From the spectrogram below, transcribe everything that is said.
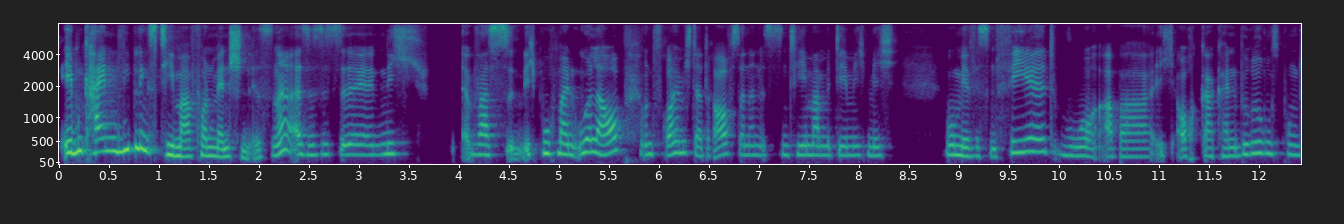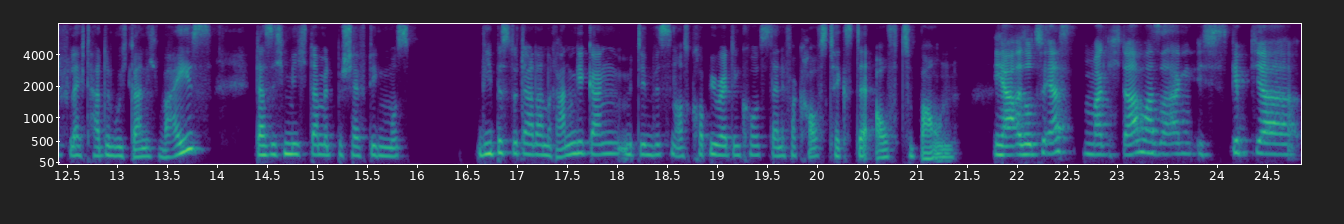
eben kein Lieblingsthema von Menschen ist. Ne? Also es ist äh, nicht was, ich buche meinen Urlaub und freue mich darauf, sondern es ist ein Thema, mit dem ich mich, wo mir Wissen fehlt, wo aber ich auch gar keine Berührungspunkte vielleicht hatte, wo ich gar nicht weiß, dass ich mich damit beschäftigen muss. Wie bist du da dann rangegangen, mit dem Wissen aus Copywriting Codes deine Verkaufstexte aufzubauen? Ja, also zuerst mag ich da mal sagen, es gibt ja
